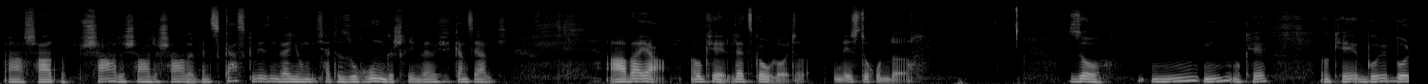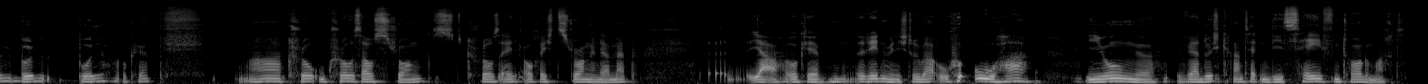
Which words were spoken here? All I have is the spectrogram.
ah, schade. Schade, schade, schade. Wenn es Gas gewesen wäre, Junge, ich hätte so rumgeschrien, sag ich ganz ehrlich. Aber ja, okay, let's go, Leute. Nächste Runde. So. Mm, mm, okay. Okay, Bull, Bull, Bull, Bull, okay. Ah, Crow, Crow ist auch strong. Crow ist auch echt strong in der Map. Äh, ja, okay. Reden wir nicht drüber. Oh, oha. Junge, wäre durchgerannt, hätten die safe ein Tor gemacht.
